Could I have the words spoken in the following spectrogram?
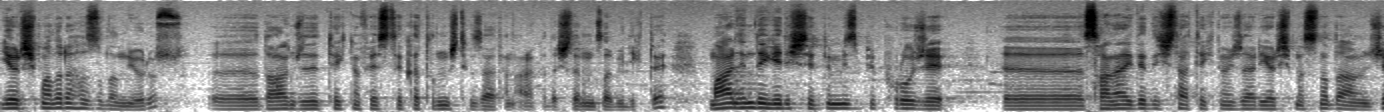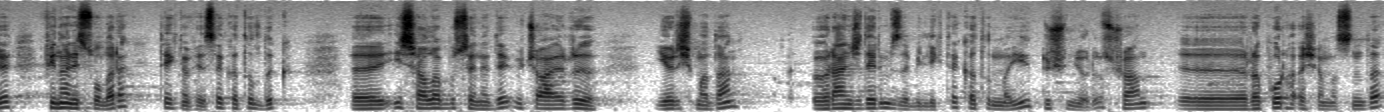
yarışmalara hazırlanıyoruz. E, Daha önce de Teknofest'e katılmıştık zaten arkadaşlarımızla birlikte. Mardin'de geliştirdiğimiz bir proje e, sanayide dijital teknolojiler yarışmasına daha önce finalist olarak Teknofest'e katıldık. E, İnşallah bu sene de 3 ayrı yarışmadan öğrencilerimizle birlikte katılmayı düşünüyoruz. Şu an e, rapor aşamasında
